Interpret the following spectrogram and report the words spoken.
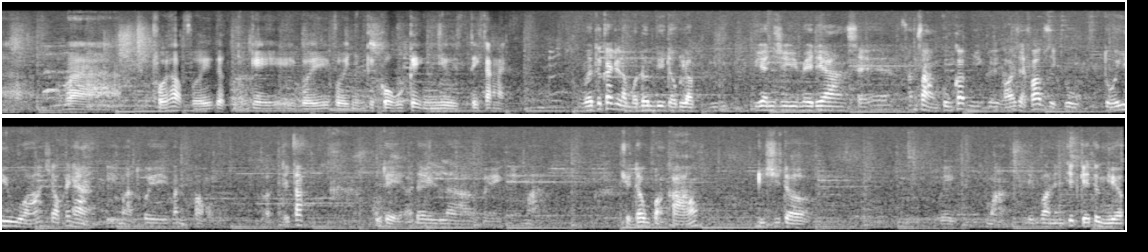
à, và phối hợp với được những cái với với những cái cô kinh như TikTok này. Với tư cách là một đơn vị độc lập, VNG Media sẽ sẵn sàng cung cấp những cái gói giải pháp dịch vụ tối ưu hóa cho khách hàng khi mà thuê văn phòng ở TikTok. Cụ thể ở đây là về cái mảng truyền thông quảng cáo, digital, về mảng liên quan đến thiết kế thương hiệu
